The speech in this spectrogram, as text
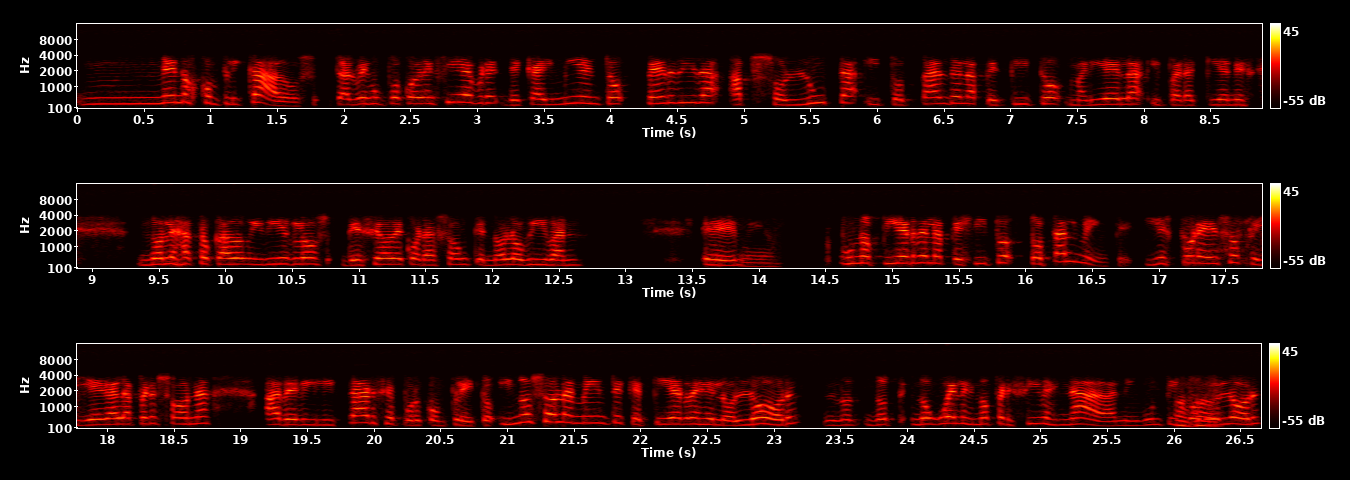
mm, menos complicados, tal vez un poco de fiebre, decaimiento, pérdida absoluta y total del apetito, Mariela, y para quienes no les ha tocado vivirlos, deseo de corazón que no lo vivan. Eh, uno pierde el apetito totalmente y es por eso que llega la persona a debilitarse por completo. Y no solamente que pierdes el olor, no, no, no hueles, no percibes nada, ningún tipo de olor,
